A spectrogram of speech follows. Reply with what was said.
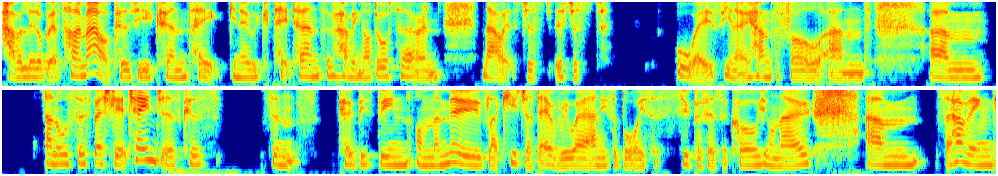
have a little bit of time out because you can take you know we could take turns of having our daughter, and now it's just it's just always you know hands are full and um, and also especially it changes because since Kobe's been on the move, like he's just everywhere and he's a boy, so super physical, you'll know. Um, so having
